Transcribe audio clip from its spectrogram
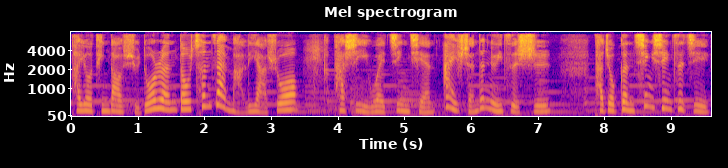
他又听到许多人都称赞玛利亚，说她是一位敬虔爱神的女子时，他就更庆幸自己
